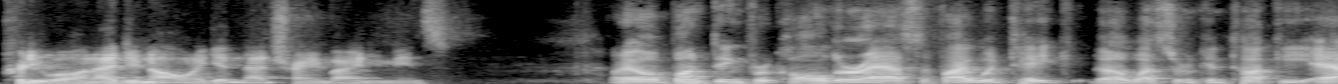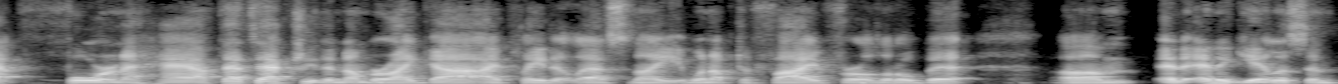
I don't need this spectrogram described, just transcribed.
pretty well. And I do not want to get in that train by any means. I know Bunting for Calder asked if I would take uh, Western Kentucky at four and a half. That's actually the number I got. I played it last night. It went up to five for a little bit. Um, and and again, listen,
